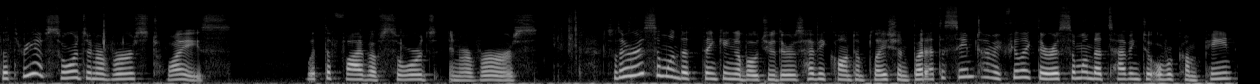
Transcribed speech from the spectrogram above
The Three of Swords in reverse twice. With the Five of Swords in reverse. So there is someone that's thinking about you. There's heavy contemplation, but at the same time, I feel like there is someone that's having to overcome pain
